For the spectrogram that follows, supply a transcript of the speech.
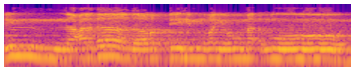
إن عذاب ربهم غير مأمون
